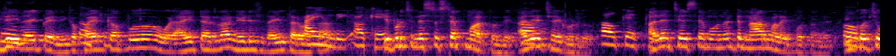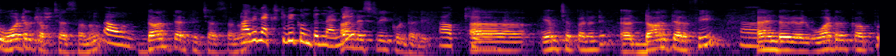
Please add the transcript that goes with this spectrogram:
ఇది ఇది అయిపోయింది. ఇంకా ఫైర్ కప్ ఐటర్ నీడిల్స్ అయిన తర్వాత ఇప్పుడు నెక్స్ట్ స్టెప్ మారుతుంది. అదే చేయకూడదు. అదే చేసేమోనంటే నార్మల్ అయిపోతుంది. ఇంకొచ్చి వాటర్ కప్ చేస్తాను. డాన్ థెరపీ చేస్తాను. అది నెక్స్ట్ వీక్ ఉంటుందండి? నెక్స్ట్ వీక్ ఉంటది. ఏం చెప్పానంటే don therapy and water cup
